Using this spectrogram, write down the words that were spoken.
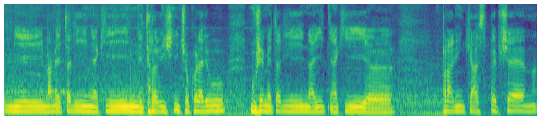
My máme tady nějaký netradiční čokoládu, můžeme tady najít nějaký uh pralinka s pepřem,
